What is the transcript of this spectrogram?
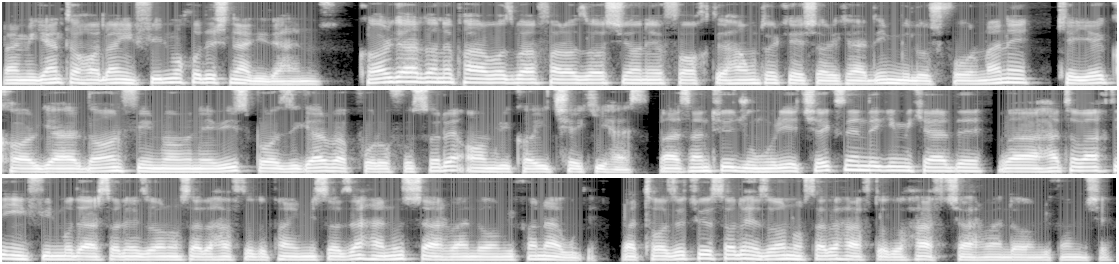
و میگن تا حالا این فیلم خودش ندیده هنوز. کارگردان پرواز بر فراز آشیانه فاخته همونطور که اشاره کردیم میلوش فورمنه که یک کارگردان، فیلمنامه نویس، بازیگر و پروفسور آمریکایی چکی هست و اصلا توی جمهوری چک زندگی می‌کرده و حتی وقتی این فیلم رو در سال 1975 می‌سازه هنوز شهروند آمریکا نبوده. و تازه توی سال 1977 شهروند آمریکا میشه.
